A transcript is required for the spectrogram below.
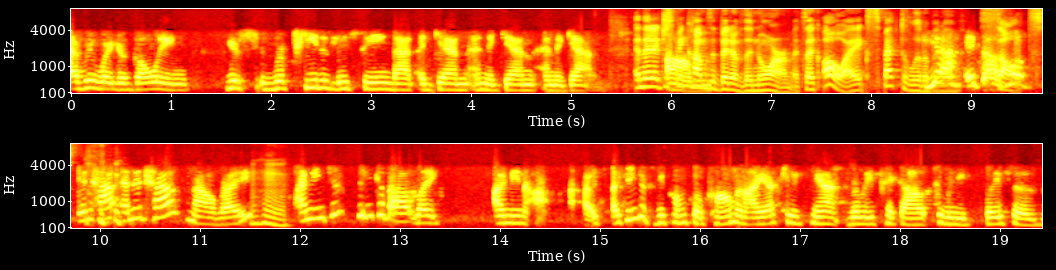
everywhere you're going you're repeatedly seeing that again and again and again. And then it just um, becomes a bit of the norm. It's like, oh, I expect a little yeah, bit of it does. salt. Well, it ha- and it has now, right? Mm-hmm. I mean, just think about like, I mean, I, I think it's become so common. I actually can't really pick out too many places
